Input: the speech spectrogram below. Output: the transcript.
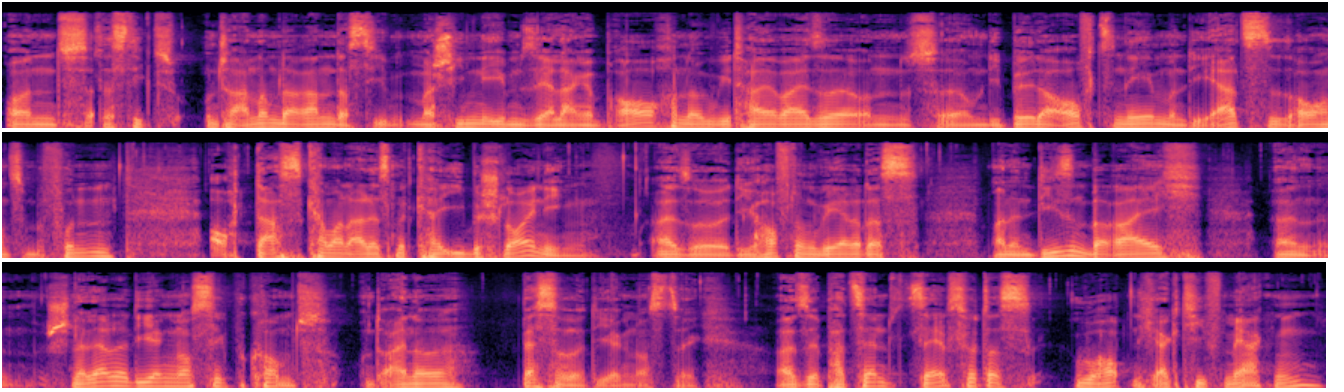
Und das liegt unter anderem daran, dass die Maschinen eben sehr lange brauchen, irgendwie teilweise, und äh, um die Bilder aufzunehmen und die Ärzte brauchen zu befunden. Auch das kann man alles mit KI beschleunigen. Also die Hoffnung wäre, dass man in diesem Bereich eine schnellere Diagnostik bekommt und eine bessere Diagnostik. Also der Patient selbst wird das überhaupt nicht aktiv merken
